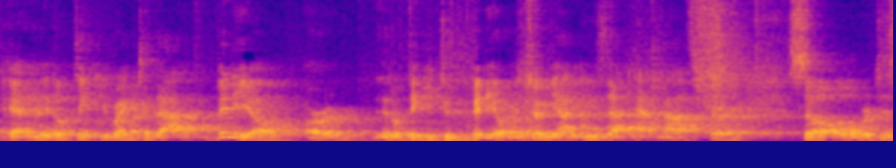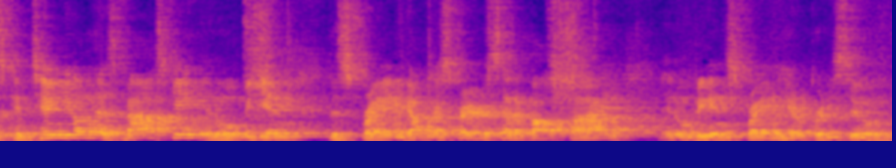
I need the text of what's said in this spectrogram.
and it'll take you right to that video or it'll take you to the video to show you how to use that hand masker. So we're just continuing on this masking and we'll begin the spraying. Got my sprayer set up outside and we'll begin spraying here pretty soon.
